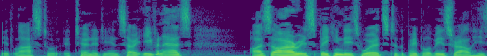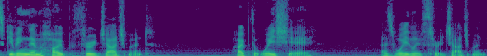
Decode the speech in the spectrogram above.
It lasts to eternity. And so, even as Isaiah is speaking these words to the people of Israel, he's giving them hope through judgment, hope that we share as we live through judgment.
